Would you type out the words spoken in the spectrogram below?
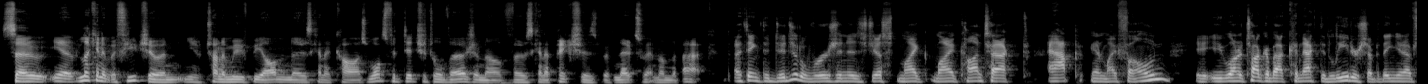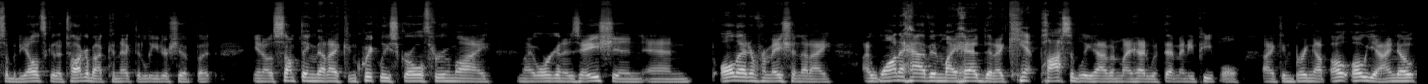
So, you know, looking at the future and you know, trying to move beyond those kind of cards, what's the digital version of those kind of pictures with notes written on the back? I think the digital version is just my my contact app in my phone. You want to talk about connected leadership. I think you have somebody else going to talk about connected leadership, but you know, something that I can quickly scroll through my my organization and all that information that I I want to have in my head that I can't possibly have in my head with that many people. I can bring up, oh, oh yeah, I know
